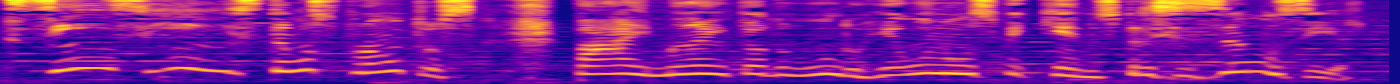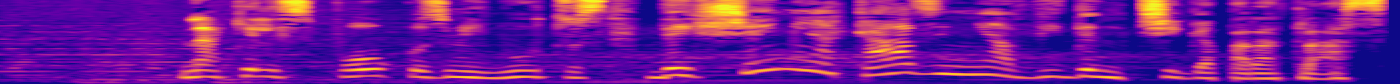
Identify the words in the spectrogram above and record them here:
Sim, sim, estamos prontos. Pai, mãe, todo mundo, reúnam os pequenos, precisamos ir. Naqueles poucos minutos, deixei minha casa e minha vida antiga para trás.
